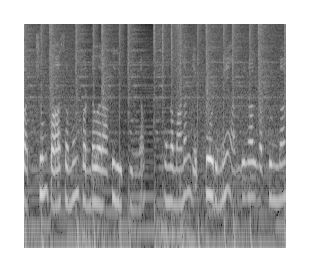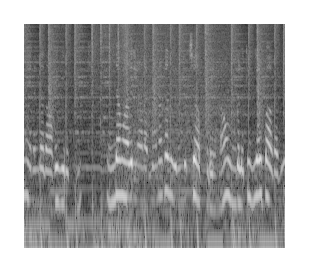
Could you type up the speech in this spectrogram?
பற்றும் பாசமும் கொண்டவராக இருப்பீங்க. உங்கள் மனம் எப்போதுமே அன்பினால் மட்டும்தான் இறந்ததாக இருக்கும். இந்த மாதிரியான குணங்கள் இருந்துச்சு அப்படின்னா உங்களுக்கு இயல்பாகவே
